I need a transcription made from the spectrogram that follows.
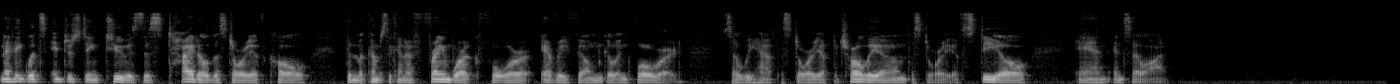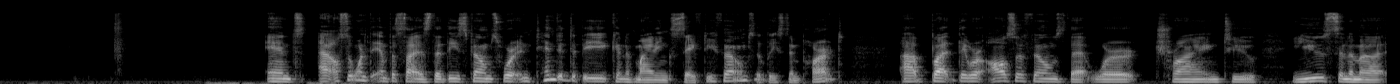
And I think what's interesting too is this title, The Story of Coal, then becomes the kind of framework for every film going forward. So we have the story of petroleum, the story of steel, and, and so on. And I also wanted to emphasize that these films were intended to be kind of mining safety films, at least in part. uh, but they were also films that were trying to use cinema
